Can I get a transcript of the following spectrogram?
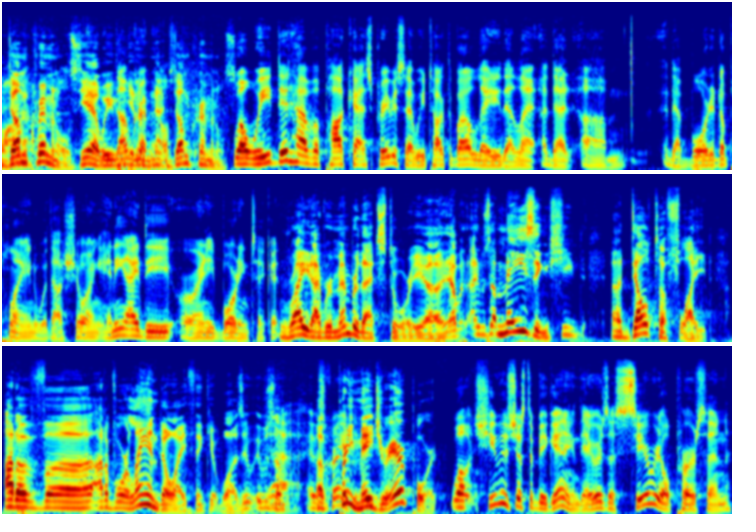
Yeah, dumb criminals. Yeah, we Dumb you know, criminals. dumb criminals. Well, we did have a podcast previously. that We talked about a lady that that um, that boarded a plane without showing any ID or any boarding ticket. Right, I remember that story. Uh, it was amazing. She a Delta flight out of uh, out of Orlando, I think it was. It, it was Yeah, a, it was a pretty major airport. Well, she was just the beginning. There is a serial person.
